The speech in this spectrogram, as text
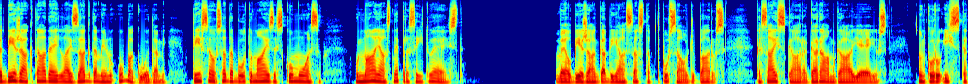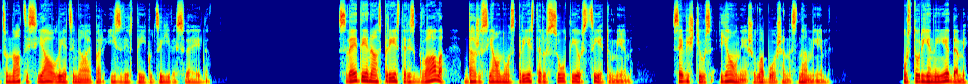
bet biežāk tādēļ, lai zagdami un ubagodami tie sev sadabūtu maizes kumosu un mājās neprasītu ēst. Vēl biežāk gadījās sastapt pusauģu barus, kas aizskāra garām gājējus un kuru izskats un acis jau liecināja par izvirtīgu dzīvesveidu. Svētdienās priesteris Gvala dažus jaunos priesterus sūtīja uz cietumiem – sevišķi uz jauniešu labošanas namiem. Uz turieni iedami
